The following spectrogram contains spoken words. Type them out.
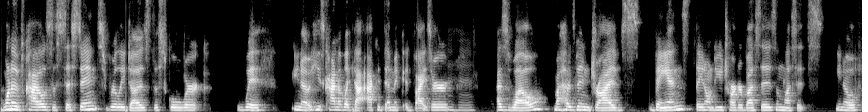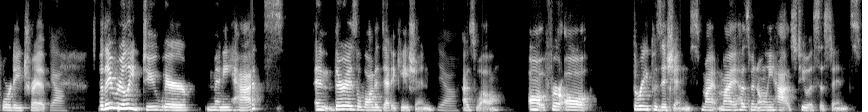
One of Kyle's assistants really does the schoolwork with, you know, he's kind of like that academic advisor mm-hmm. as well. My husband drives vans. They don't do charter buses unless it's, you know, a four day trip. Yeah. So they really do wear many hats. And there is a lot of dedication yeah. as well. All for all three positions. My my husband only has two assistants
